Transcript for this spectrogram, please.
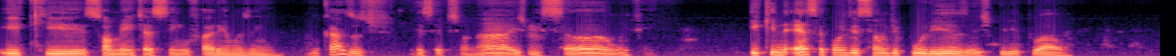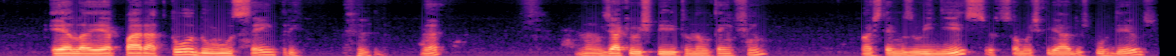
e que somente assim o faremos em, em casos excepcionais, missão, enfim. E que essa condição de pureza espiritual ela é para todo o sempre, né? Já que o espírito não tem fim, nós temos o início, somos criados por Deus,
